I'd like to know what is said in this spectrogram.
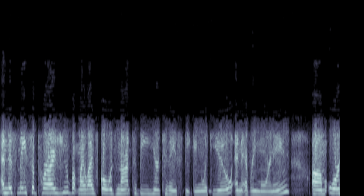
And this may surprise you, but my life goal was not to be here today speaking with you and every morning um, or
